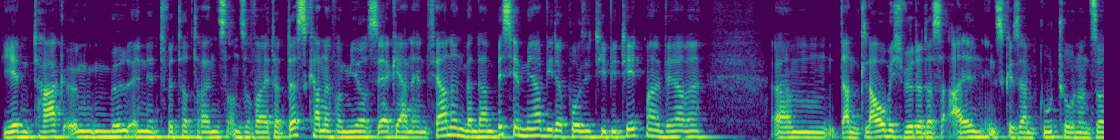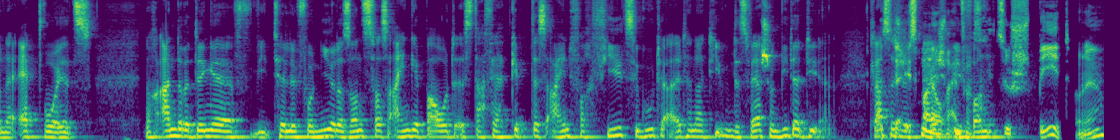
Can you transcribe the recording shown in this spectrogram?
jeden Tag irgendein Müll in den Twitter-Trends und so weiter. Das kann er von mir sehr gerne entfernen. Wenn da ein bisschen mehr wieder Positivität mal wäre, ähm, dann glaube ich, würde das allen insgesamt gut tun. Und so eine App, wo jetzt noch andere Dinge wie Telefonie oder sonst was eingebaut ist. Dafür gibt es einfach viel zu gute Alternativen. Das wäre schon wieder die klassische also da ist Beispiel auch einfach von viel zu spät, oder?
